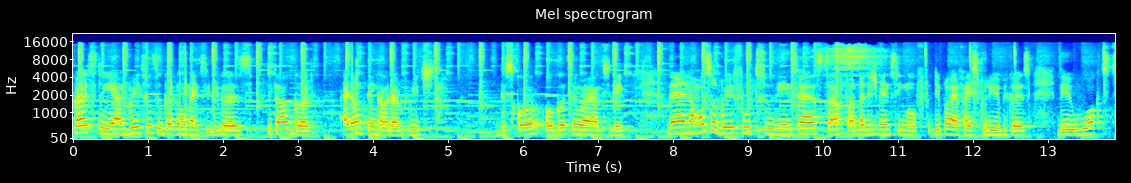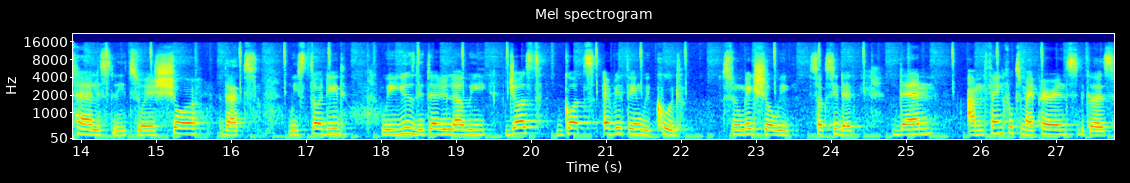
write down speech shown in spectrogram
Firstly, I'm grateful to God Almighty because without God, I don't think I would have reached the score or gotten where I am today. Then I'm also grateful to the entire staff and management team of Deeper Life High School Uyo because they worked tirelessly to ensure that we studied, we used the Test we just got everything we could to make sure we succeeded. Then I'm thankful to my parents because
